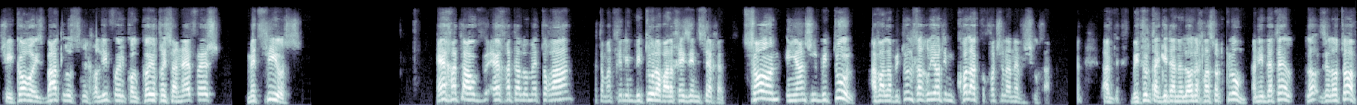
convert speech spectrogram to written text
שעיקורו איזבטלוס צריכו לפעול כל כויכוס הנפש מציוס. איך אתה, איך אתה לומד תורה? אתה מתחיל עם ביטול, אבל אחרי זה עם שכל. צאן, עניין של ביטול, אבל הביטול צריך להיות עם כל הכוחות של הנפש שלך. ביטול תגיד, אני לא הולך לעשות כלום, אני בטל, לא, זה לא טוב.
